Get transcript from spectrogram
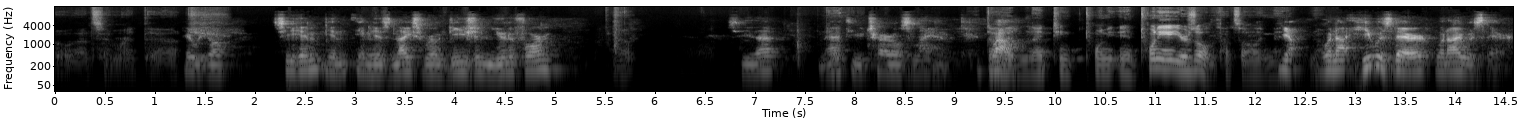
Oh, that's him right there. Here we go. See him in, in his nice Rhodesian uniform? See that? Matthew Charles Lamb. Died Wow. in 1920 and 28 years old. That's all I meant. Yeah, when I he was there when I was there,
